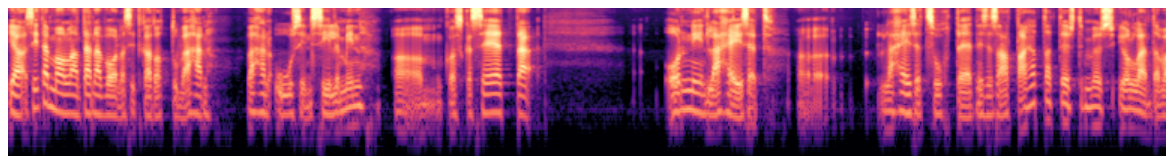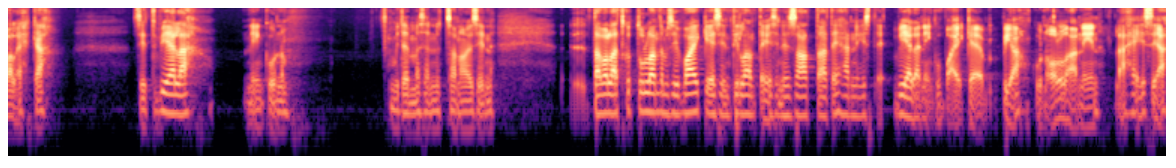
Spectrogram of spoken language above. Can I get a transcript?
ja sitä me ollaan tänä vuonna sitten katsottu vähän, vähän uusin silmin, um, koska se, että on niin läheiset, uh, läheiset suhteet, niin se saattaa aiheuttaa tietysti myös jollain tavalla ehkä sitten vielä niin kuin, miten mä sen nyt sanoisin, tavallaan, että kun tullaan tämmöisiin vaikeisiin tilanteisiin, niin saattaa tehdä niistä vielä niin kuin vaikeampia, kun ollaan niin läheisiä.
